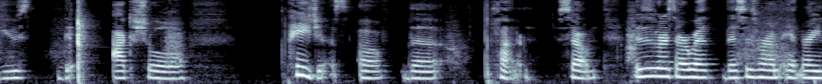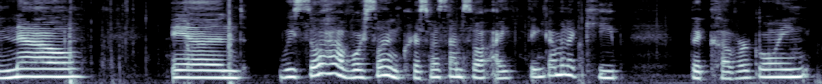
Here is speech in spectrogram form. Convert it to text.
use the actual pages of the planner. So this is what I start with. This is where I'm at right now. And we still have, we're still in Christmas time, so I think I'm going to keep the cover going.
